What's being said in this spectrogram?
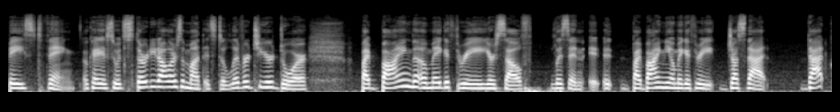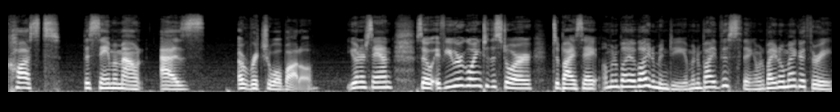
based thing. Okay. So it's $30 a month, it's delivered to your door. By buying the omega 3 yourself, listen, it, it, by buying the omega 3, just that, that costs the same amount as a ritual bottle. You understand? So if you were going to the store to buy, say, I'm going to buy a vitamin D, I'm going to buy this thing, I'm going to buy an omega 3,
